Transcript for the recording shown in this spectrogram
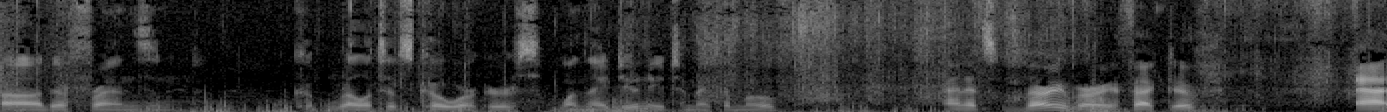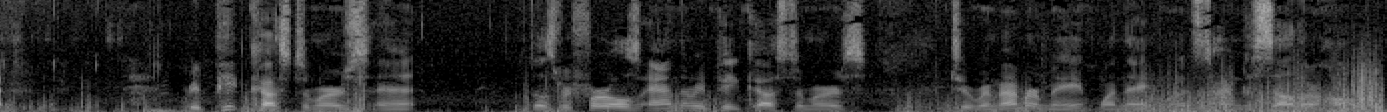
uh, their friends and co- relatives, coworkers when they do need to make a move. And it's very, very effective at repeat customers and those referrals and the repeat customers to remember me when they when it's time to sell their home.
